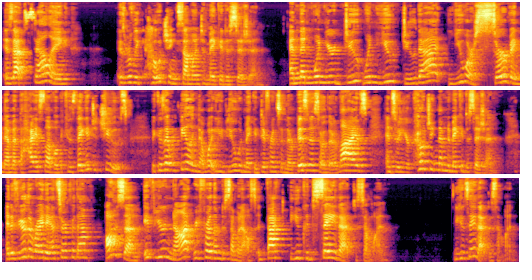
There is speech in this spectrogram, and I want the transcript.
is that selling is really coaching someone to make a decision. And then when you're do when you do that, you are serving them at the highest level because they get to choose because I have a feeling that what you do would make a difference in their business or their lives. And so you're coaching them to make a decision. And if you're the right answer for them, awesome. If you're not, refer them to someone else. In fact, you could say that to someone. You can say that to someone.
